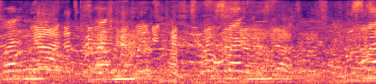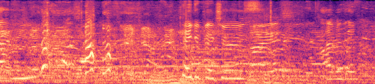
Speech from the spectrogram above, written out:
Sweating. Yeah, that's sweating. Sweating. Sweating. Taking pictures. Everything.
